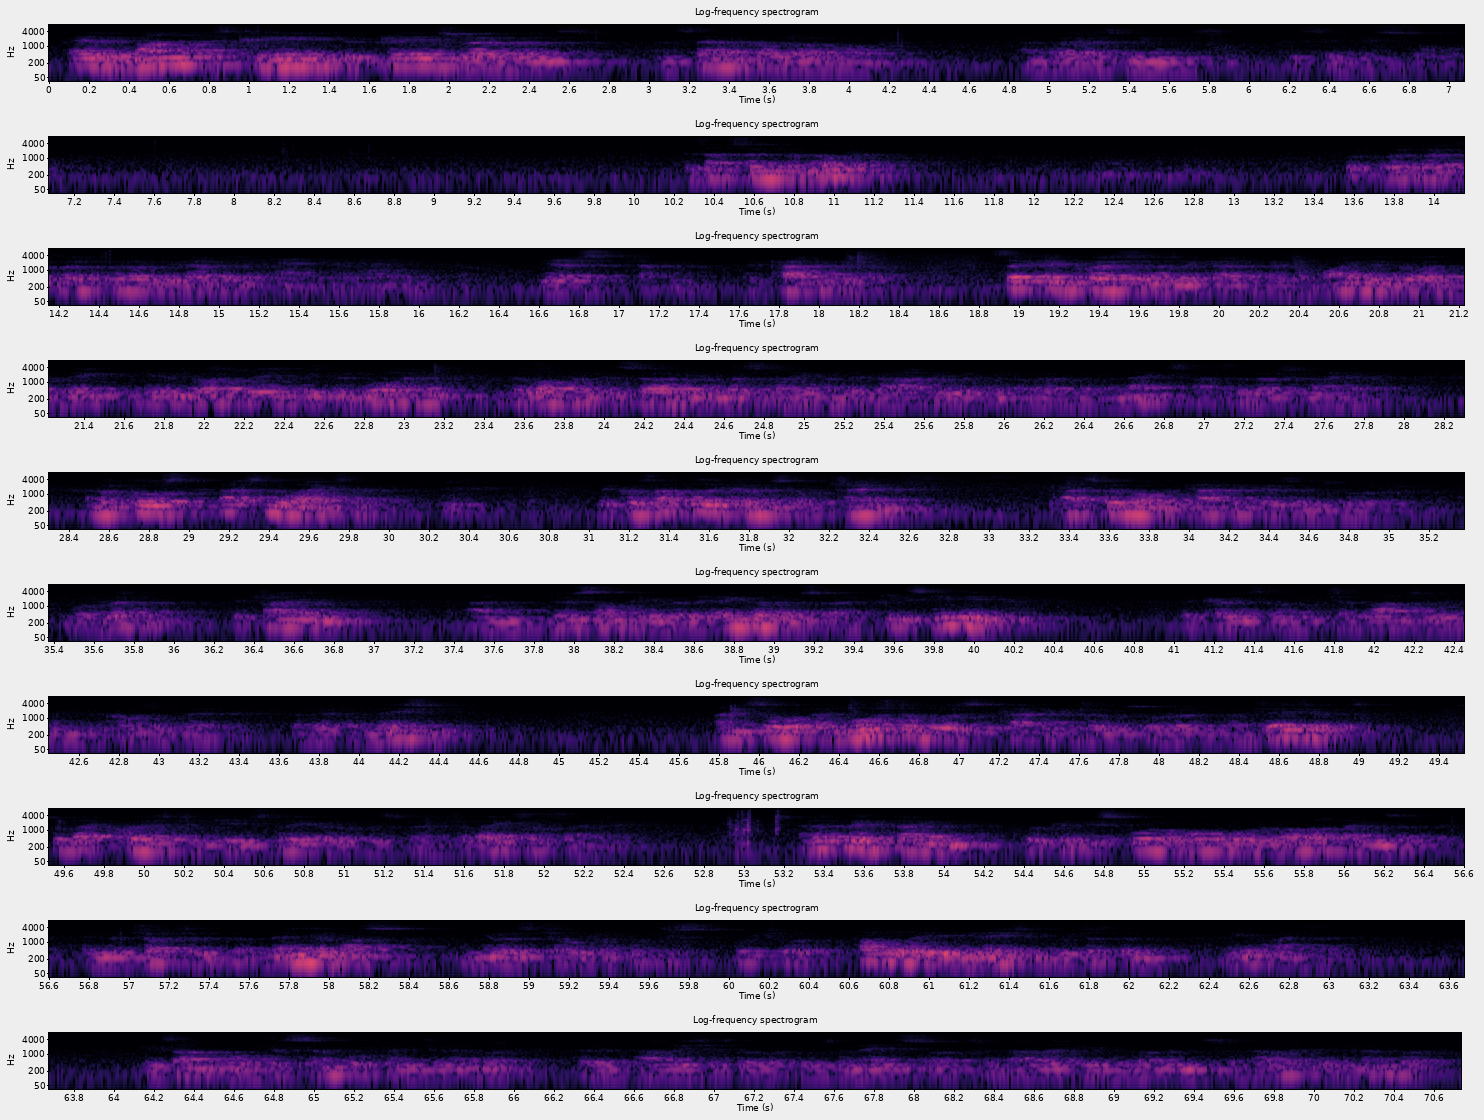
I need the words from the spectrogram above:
Anyway, man is created to praise, reverence, and serve God our Lord, and by this means to save his soul. Does that sound familiar? Where, where, where, where have you heard it? Yes, the catechism. Second question on the catechism. Why did God make you? God made me to know him, to love him, to serve him in this life, and to be happy with him forever in the next. That's the version I have. And of course, that's no accident. Because after the Council of Trent, that's when all the catechisms were, were written, to try and, and do something about the ignorance that preceded the council, which had largely been because of the the Reformation. And so, and most of those catechisms were written by Jesuits. So that question came straight out of the spiritual exercise. And if we had time, we could explore a whole load of other things in the church that many of us knew as children, which, is, which were thoroughly Ignatian, we just didn't realise it. For example, just simple things. Remember in parishes there was the men's and the women's sodality, remember?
